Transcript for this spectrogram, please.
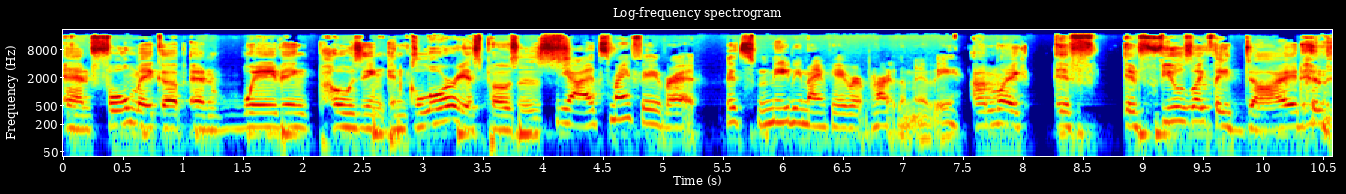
and full makeup, and waving, posing in glorious poses. Yeah, it's my favorite. It's maybe my favorite part of the movie. I'm like, if it feels like they died and they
